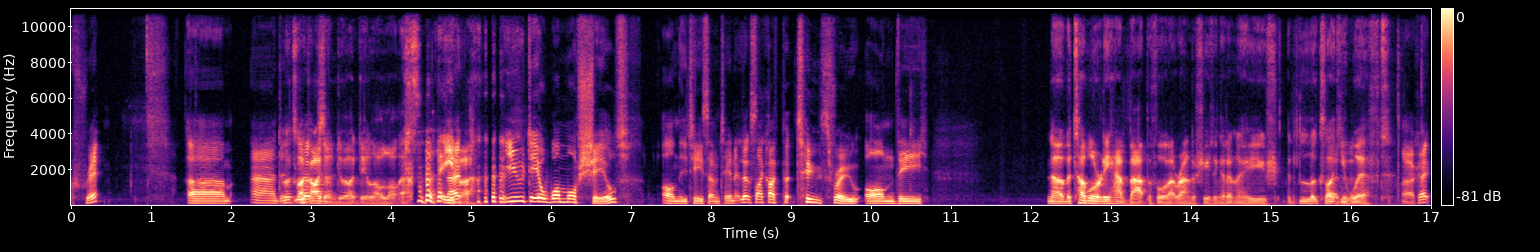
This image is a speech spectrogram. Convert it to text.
crit. Um, and it looks like I don't do a deal a whole lot either. you deal one more shield on the T70. It looks like I've put two through on the. No, the tub already had that before that round of shooting. I don't know who you. Sh- it looks like you whiffed. Okay.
